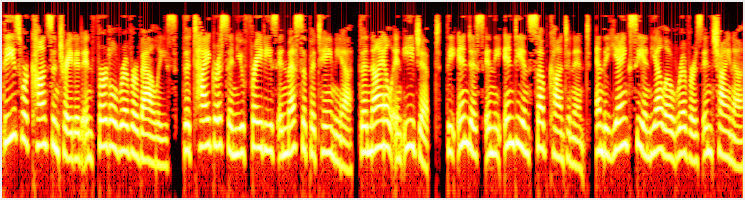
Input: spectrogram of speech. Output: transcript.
These were concentrated in fertile river valleys, the Tigris and Euphrates in Mesopotamia, the Nile in Egypt, the Indus in the Indian subcontinent, and the Yangtze and Yellow rivers in China.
